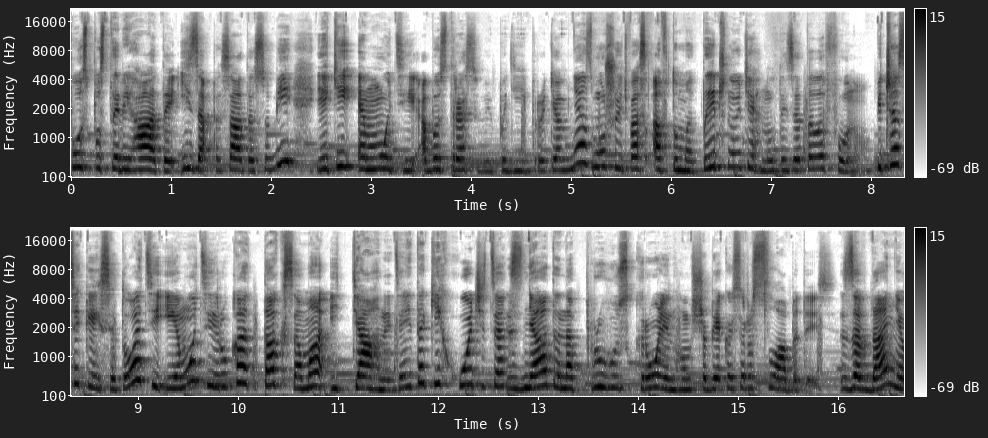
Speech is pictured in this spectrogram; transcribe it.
поспостерігати і записати собі, які емоції або стресові події протягом дня змушують вас автоматично тягнутися за телефоном. Під час яких ситуацій і емоцій рука так сама і тягнеться, і так і хочеться зняти напругу скролінгом, щоб якось розслабитись. Завдання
